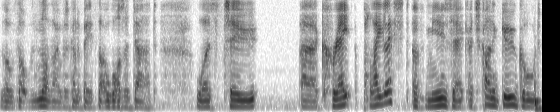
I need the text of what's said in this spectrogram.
that, not that i was going to be that i was a dad was to uh, create a playlist of music. I just kind of Googled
